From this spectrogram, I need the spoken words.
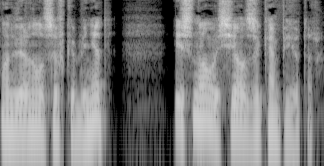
Он вернулся в кабинет и снова сел за компьютер.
